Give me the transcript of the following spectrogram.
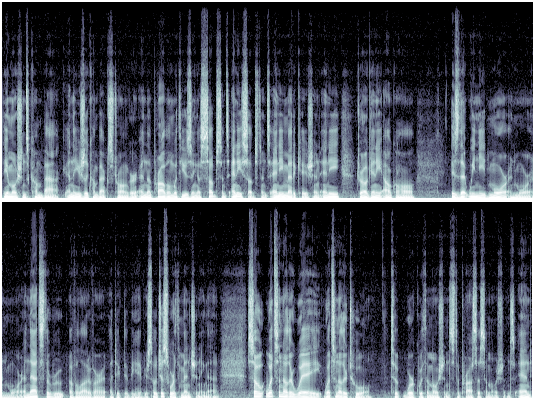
the emotions come back and they usually come back stronger. And the problem with using a substance any substance any medication any drug any alcohol is that we need more and more and more. And that's the root of a lot of our addictive behavior. So just worth mentioning that. So what's another way what's another tool to work with emotions to process emotions? And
